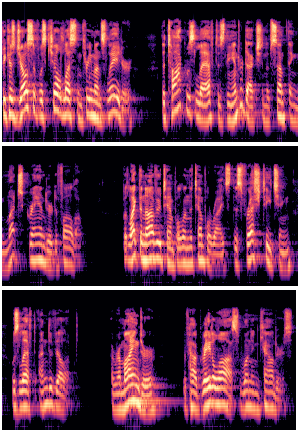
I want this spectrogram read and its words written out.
Because Joseph was killed less than three months later, the talk was left as the introduction of something much grander to follow. But like the Nauvoo temple and the temple rites, this fresh teaching was left undeveloped, a reminder of how great a loss one encounters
